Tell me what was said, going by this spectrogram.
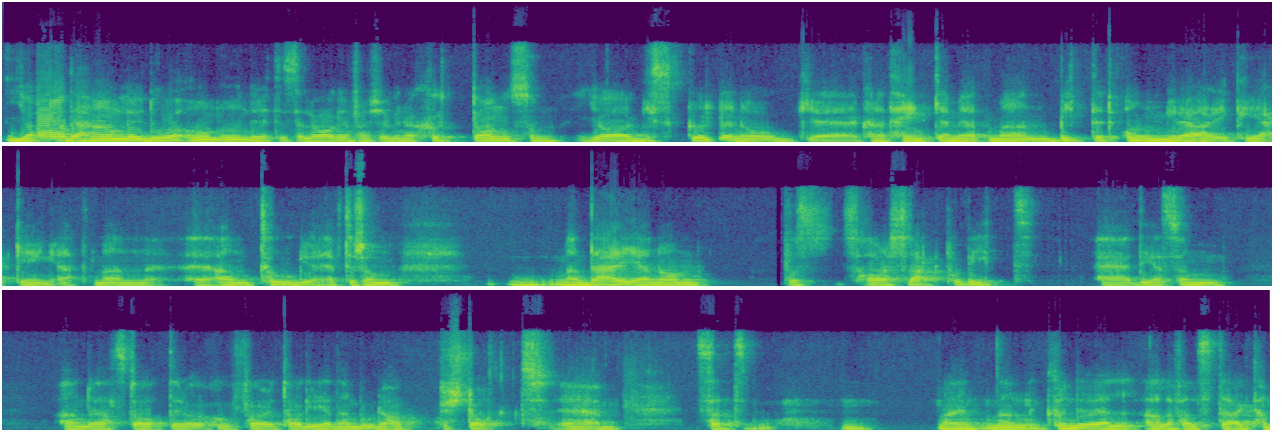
ja, det handlar ju då om underrättelselagen från 2017 som jag skulle nog eh, kunna tänka mig att man bittert ångrar i Peking att man eh, antog eftersom man därigenom har svart på vitt eh, det som andra stater och företag redan borde ha förstått. Ehm, så att mm, man, man, kunde väl i alla fall starkt ha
